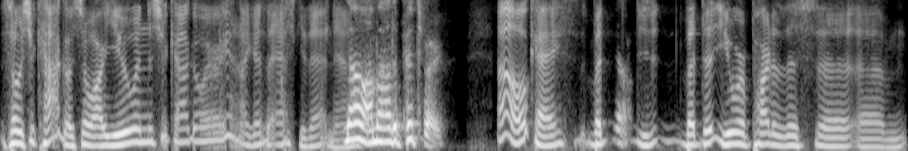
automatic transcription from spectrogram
so Chicago. So are you in the Chicago area? I guess I ask you that now. No, I'm out of Pittsburgh. Oh, okay. But yeah. you, but the, you were part of this uh, um,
